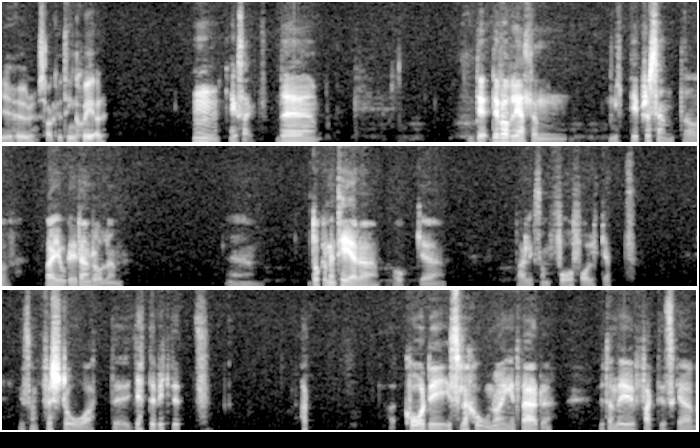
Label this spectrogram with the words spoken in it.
i hur saker och ting sker. Mm, exakt. Det, det, det var väl egentligen 90 procent av vad jag gjorde i den rollen. Eh, dokumentera och eh, bara liksom få folk att liksom förstå att det är jätteviktigt att kod i isolation har inget värde utan det är ju faktiska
